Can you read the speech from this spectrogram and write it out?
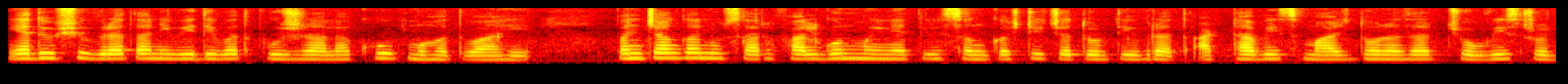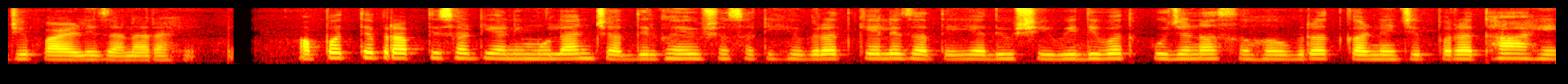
या दिवशी व्रत आणि विधिवत पूजनाला खूप महत्त्व आहे. पंचांगानुसार फाल्गुन महिन्यातील संकष्टी चतुर्थी व्रत अठ्ठावीस मार्च दोन हजार चोवीस रोजी पाळले जाणार आहे. अपत्यप्राप्तीसाठी आणि मुलांच्या दीर्घायुष्यासाठी हे व्रत केले जाते. या दिवशी विधिवत पूजनासह व्रत करण्याची प्रथा आहे.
